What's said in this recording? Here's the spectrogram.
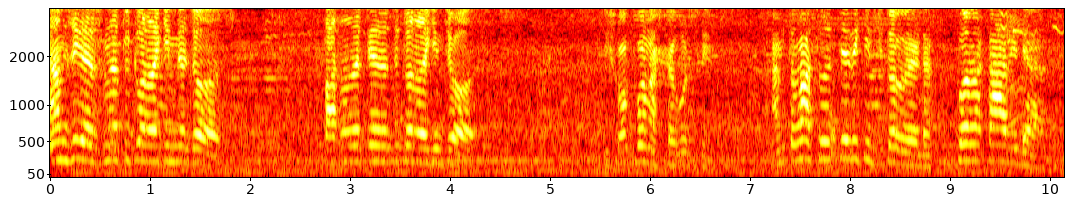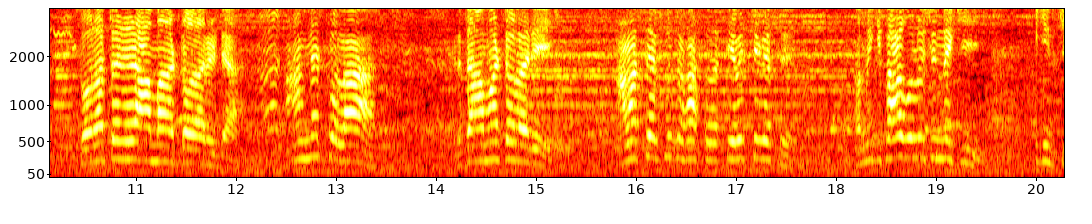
নাম জিজ্ঞাসা না তুই টলার কিনতে চস পাঁচ হাজার টাকা তুই টলার কিনছস? তুই সব নষ্ট করছে? আমি তো পাঁচ হাজার টাকা কিনছি টলার এটা। টলার কার এটা? টলার তো আমার টলার এটা। আমার টলার এটা তো আমার টলারে আমার তো এক লোকে পাঁচ হাজার টাকা বেঁচে গেছে। আমি কি পাগল হয়েছি নাকি? কিনছি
